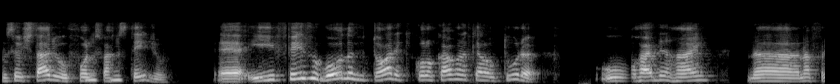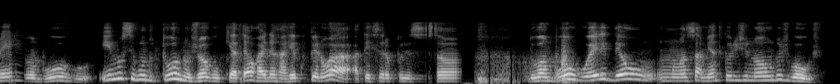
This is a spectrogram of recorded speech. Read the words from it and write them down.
no seu estádio Volkswagen uhum. Stadium é, e fez o gol da vitória que colocava naquela altura o Heidenheim na, na frente do Hamburgo. E no segundo turno, o jogo que até o Heidenheim recuperou a, a terceira posição do Hamburgo, ele deu um, um, lançamento que originou um dos gols.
